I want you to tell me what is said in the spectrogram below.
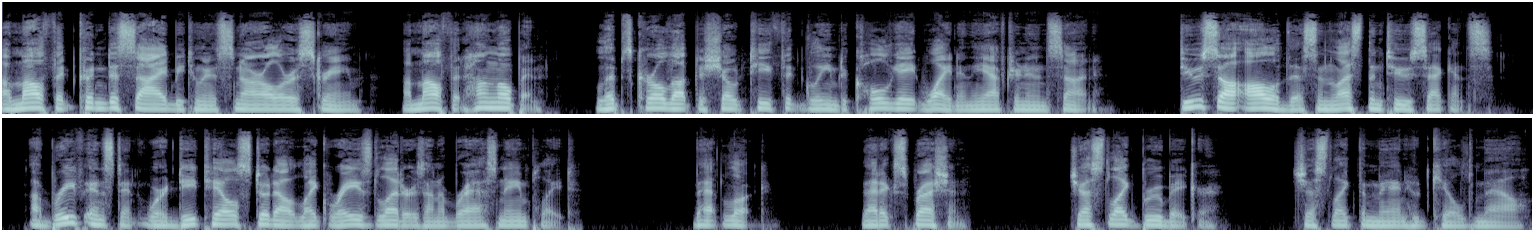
A mouth that couldn't decide between a snarl or a scream, a mouth that hung open, lips curled up to show teeth that gleamed Colgate white in the afternoon sun. Dew saw all of this in less than two seconds. A brief instant where details stood out like raised letters on a brass nameplate. That look, that expression, just like Brubaker, just like the man who'd killed Mal.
